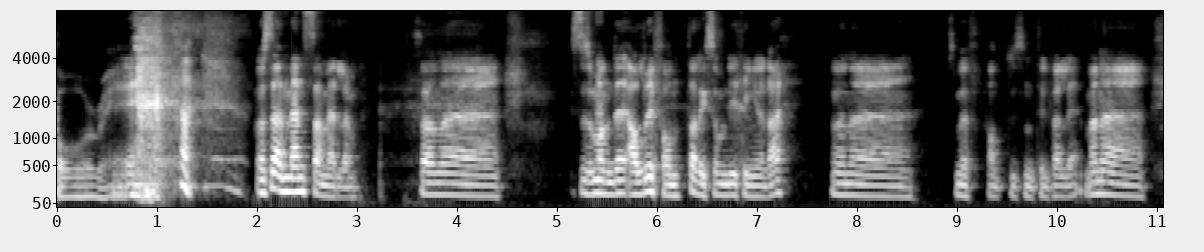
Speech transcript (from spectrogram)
Boring. og så er han Mensa-medlem. Så han eh, så så man aldri fronter liksom de tingene der. Men eh, Som jeg fant ut som tilfeldig. Men eh,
